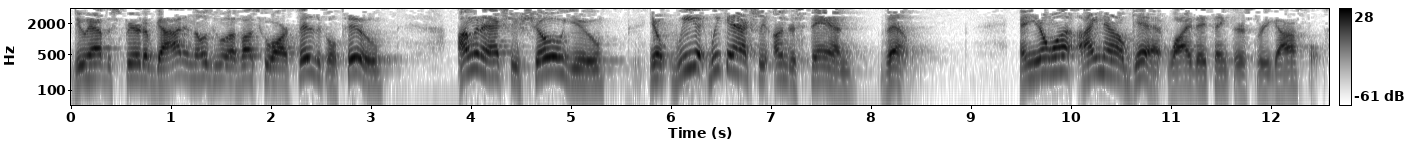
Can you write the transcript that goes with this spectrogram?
do have the Spirit of God and those of us who are physical too, I'm going to actually show you, you know, we, we can actually understand them. And you know what? I now get why they think there's three gospels.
